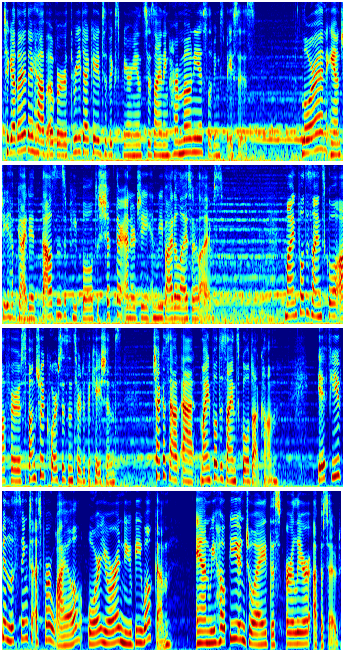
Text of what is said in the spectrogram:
Together, they have over three decades of experience designing harmonious living spaces. Laura and Anjie have guided thousands of people to shift their energy and revitalize their lives. Mindful Design School offers feng shui courses and certifications. Check us out at mindfuldesignschool.com. If you've been listening to us for a while or you're a newbie, welcome. And we hope you enjoy this earlier episode.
